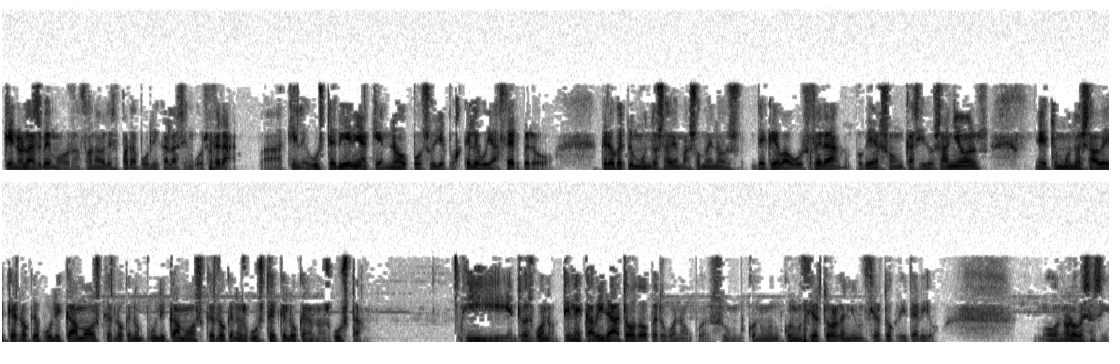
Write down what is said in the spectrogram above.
que no las vemos razonables para publicarlas en Wosfera. A quien le guste bien y a quien no, pues oye, pues qué le voy a hacer, pero creo que todo el mundo sabe más o menos de qué va Wosfera, porque ya son casi dos años, eh, todo el mundo sabe qué es lo que publicamos, qué es lo que no publicamos, qué es lo que nos gusta y qué es lo que no nos gusta. Y entonces, bueno, tiene cabida a todo, pero bueno, pues con, un, con un cierto orden y un cierto criterio. ¿O no lo ves así?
